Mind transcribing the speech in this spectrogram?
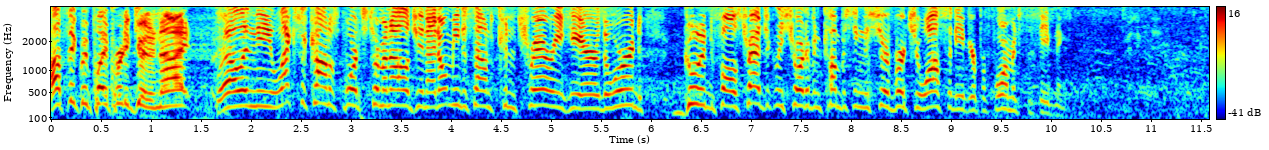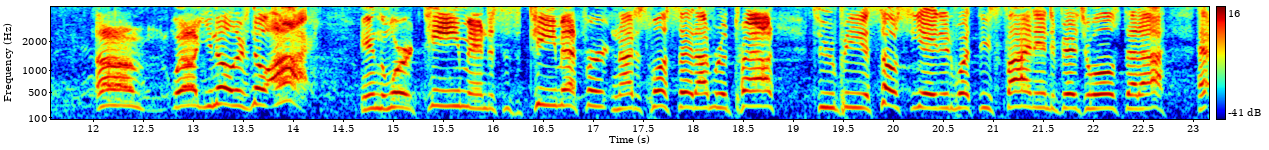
I think we played pretty good tonight. Well, in the lexicon of sports terminology, and I don't mean to sound contrary here, the word good falls tragically short of encompassing the sheer virtuosity of your performance this evening. Um, well, you know, there's no I in the word team, and this is a team effort, and I just want to say that I'm really proud to be associated with these fine individuals that I ha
